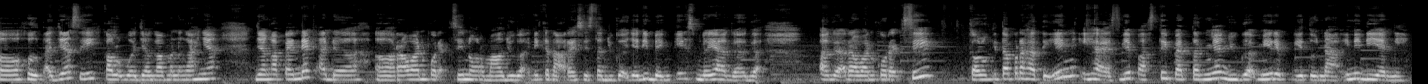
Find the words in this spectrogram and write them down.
uh, hold aja sih kalau buat jangka menengahnya. Jangka pendek ada uh, rawan koreksi normal juga. Ini kena resisten juga. Jadi banking sebenarnya agak-agak agak rawan koreksi. Kalau kita perhatiin IHSG pasti patternnya juga mirip gitu. Nah ini dia nih.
